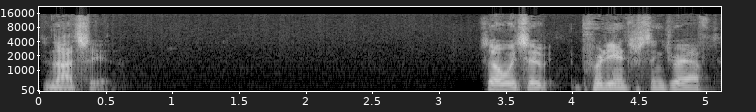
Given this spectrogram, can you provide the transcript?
Do not see it. So it's a pretty interesting draft.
